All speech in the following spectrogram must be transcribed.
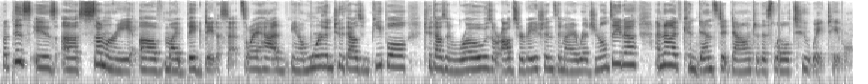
but this is a summary of my big data set. So I had, you know, more than 2,000 people, 2,000 rows or observations in my original data, and now I've condensed it down to this little two way table.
